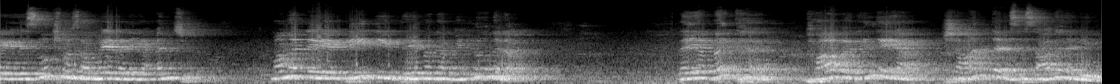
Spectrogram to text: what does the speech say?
ಸಂಚುಗಾರಿಕೆ ಸೂಕ್ಷ್ಮ ಸಂವೇದನೆಯ ಅಂಚು. ಮಮತೆ, ಪ್ರೀತಿ, ಪ್ರೇಮದ ಮೆಲ್ಲೋದರ ಲಯಬದ್ಧ, ಭಾವಗಂಗೆಯ ಶಾಂತರಸ ಸಾಗರ ನೀವು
